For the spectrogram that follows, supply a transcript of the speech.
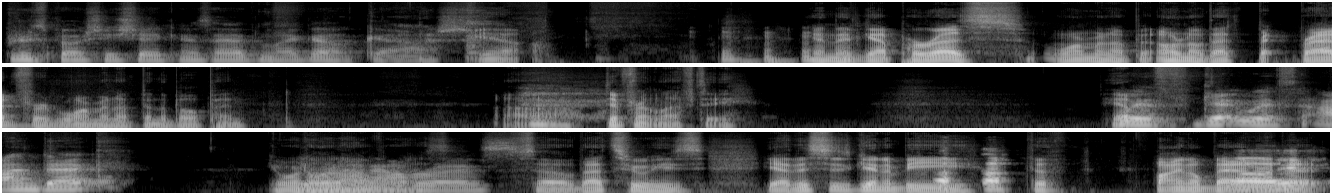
Bruce Bochy shaking his head. I'm like, oh gosh. Yeah. and they've got Perez warming up. Oh no, that's Bradford warming up in the bullpen. Uh, different lefty. Yep. With get with on deck, Yordan, Yordan Alvarez. Alvarez. So that's who he's. Yeah, this is going to be the final batter Well, that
